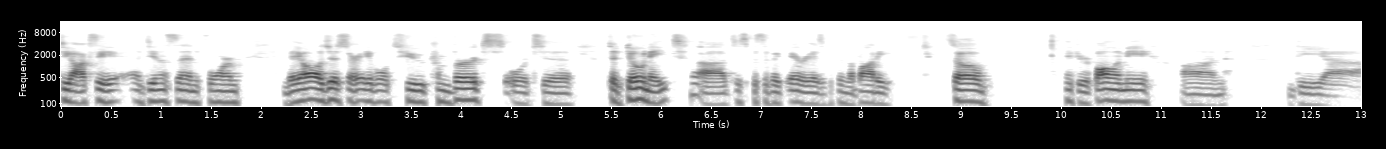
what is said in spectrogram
deoxyadenosine form. They all just are able to convert or to, to donate uh, to specific areas within the body. So if you're following me on the uh,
